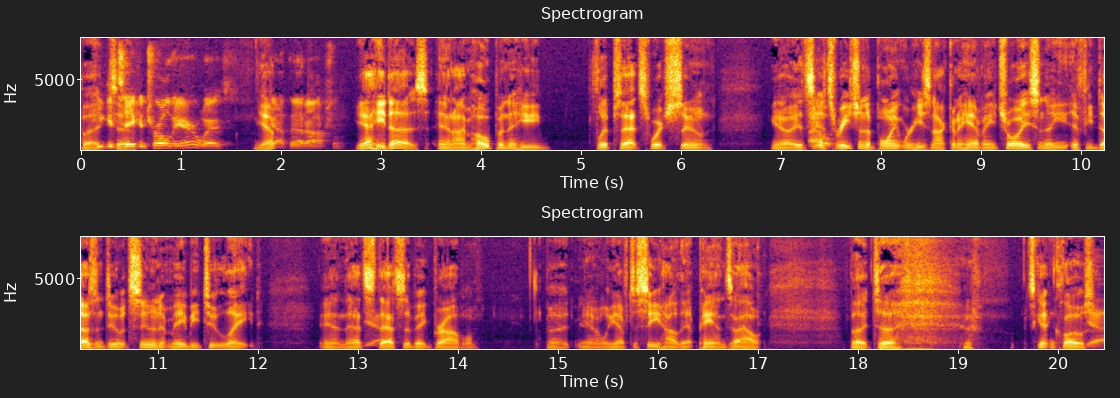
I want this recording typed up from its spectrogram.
But he can uh, take control of the airways yeah got that option. Yeah, he does, and I'm hoping that he flips that switch soon. You know, it's it's reaching the point where he's not going to have any choice, and if he doesn't do it soon, it may be too late, and that's Yeah. that's the big problem. But you know, we have to see how that pans out. But uh, it's getting close. Yeah.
